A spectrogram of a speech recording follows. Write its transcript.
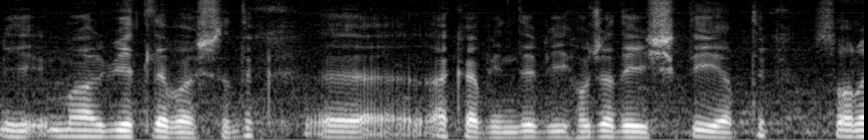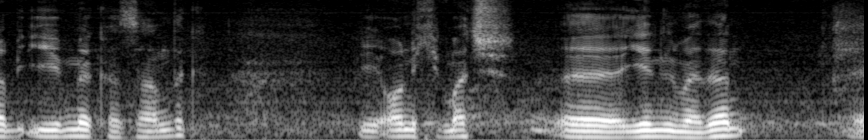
bir mağlubiyetle başladık. E, akabinde bir hoca değişikliği yaptık. Sonra bir ivme kazandık. Bir 12 maç e, yenilmeden e,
